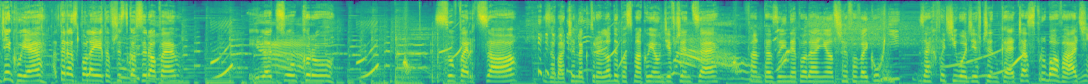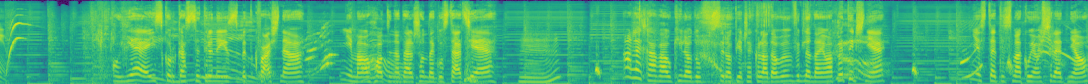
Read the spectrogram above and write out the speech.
Dziękuję. A teraz poleję to wszystko syropem. Ile cukru. Super, co? Zobaczymy, które lody posmakują dziewczynce. Fantazyjne podanie od szefowej kuchni zachwyciło dziewczynkę. Czas spróbować. Ojej, skórka z cytryny jest zbyt kwaśna. Nie ma ochoty na dalszą degustację. Hmm? Ale kawałki lodów w syropie czekoladowym wyglądają apetycznie. Niestety smakują średnio.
